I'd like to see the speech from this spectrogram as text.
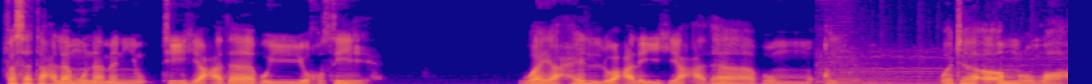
فستعلمون من يؤتيه عذاب يخزيه ويحل عليه عذاب مقيم. وجاء أمر الله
